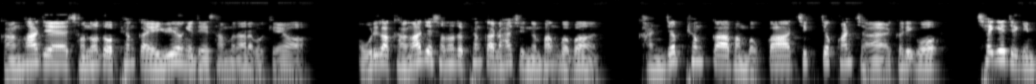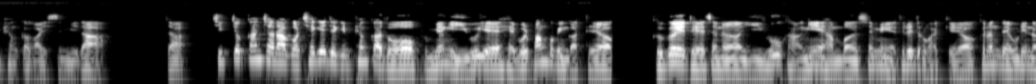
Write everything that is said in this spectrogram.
강화제 선호도 평가의 유형에 대해서 한번 알아볼게요. 우리가 강화제 선호도 평가를 할 수 있는 방법은 간접 평가 방법과 직접 관찰 그리고 체계적인 평가가 있습니다. 자, 직접 관찰하고 체계적인 평가도 분명히 이후에 해볼 방법인 것 같아요. 그거에 대해서는 이후 강의에 한번 설명해 드리도록 할게요. 그런데 우리는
